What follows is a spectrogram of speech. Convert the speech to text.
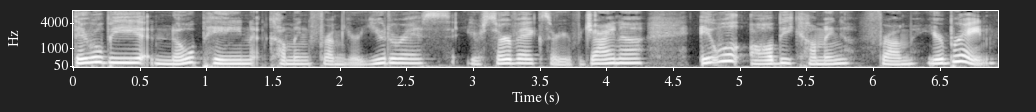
there will be no pain coming from your uterus, your cervix, or your vagina. It will all be coming from your brain.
